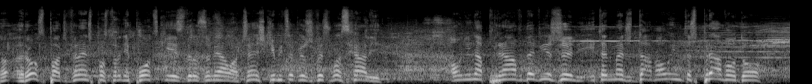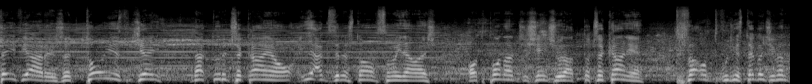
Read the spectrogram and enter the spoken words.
No, rozpacz wręcz po stronie płockiej jest zrozumiała. Część kibiców już wyszła z hali. Oni naprawdę wierzyli i ten mecz dawał im też prawo do tej wiary, że to jest dzień, na który czekają, jak zresztą wspominałeś, od ponad 10 lat. To czekanie trwa od 29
